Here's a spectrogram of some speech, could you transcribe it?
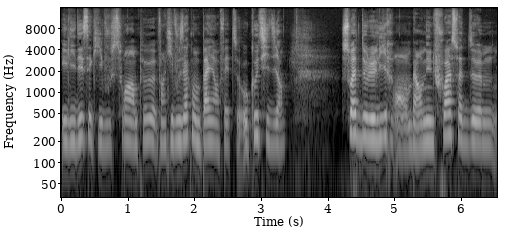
Et l'idée, c'est qu'il vous soit un peu, enfin, qu'il vous accompagne en fait au quotidien. Soit de le lire en, ben, une fois, soit de,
